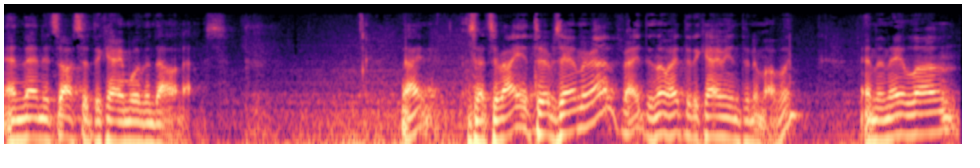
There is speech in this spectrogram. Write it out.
and then it's also to carry more than Dalanamas. Right? So it's a riot to Rebzei Amirav, right? There's no head to the carry into the Mavlin. And Mamela,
